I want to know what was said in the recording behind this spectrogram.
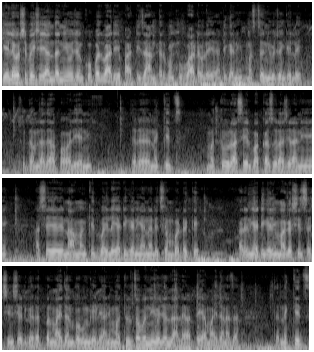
गेल्या वर्षीपेक्षा यंदा नियोजन खूपच भारी आहे. पार्टीचं अंतर पण खूप वाढवलं आहे या ठिकाणी. मस्त नियोजन केलं आहे सुदामदादा पवाले यांनी. तर नक्कीच मथुर असेल बक्कासूर असेल आणि असे नामांकित बैल या ठिकाणी येणार आहेत शंभर टक्के. कारण या ठिकाणी मागाशी सचिन शेठ घरात पण मैदान बघून गेले आणि मथुरचं पण नियोजन झालं आहे वाटतं या मैदानाचा. तर नक्कीच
